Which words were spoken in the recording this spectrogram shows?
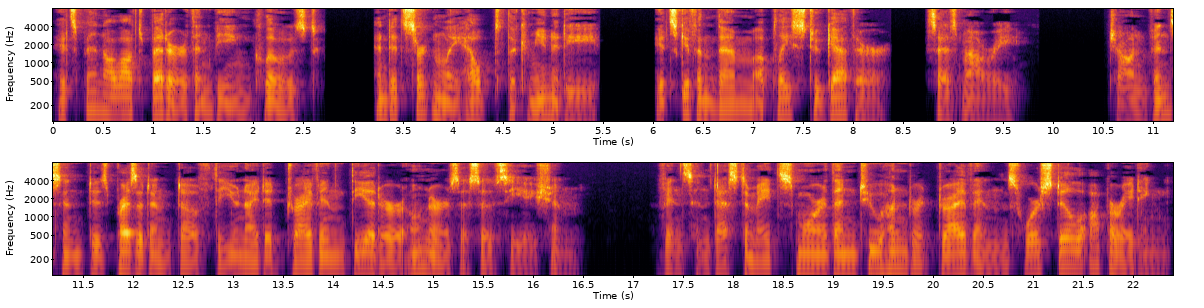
It's been a lot better than being closed, and it's certainly helped the community. It's given them a place to gather, says Mowry. John Vincent is president of the United Drive In Theater Owners Association. Vincent estimates more than 200 drive ins were still operating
